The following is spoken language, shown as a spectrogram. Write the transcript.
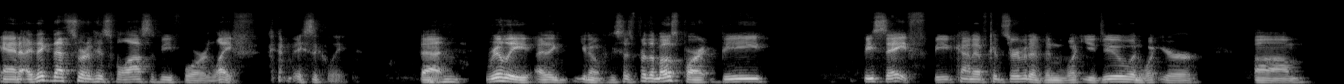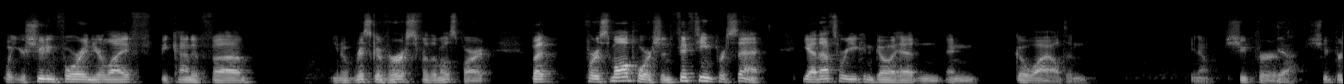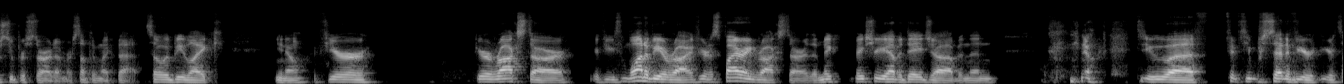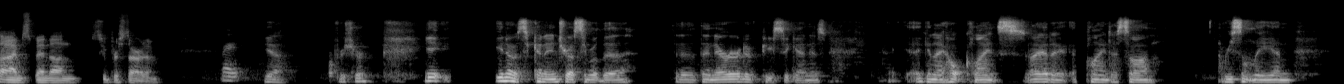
And I think that's sort of his philosophy for life, basically. That Mhm. really, I think, you know, he says for the most part, be be safe, be kind of conservative in what you do and what you're um what you're shooting for in your life, be kind of uh, you know, risk averse for the most part. But for a small portion, 15%, yeah, that's where you can go ahead and and go wild and you know shoot for Yeah. shoot for superstardom or something like that so it would be like you know if you're if you're a rock star if you want to be a rock if you're an aspiring rock star then make make sure you have a day job and then you know do uh 15% of your your time spend on superstardom Right. Yeah, for sure. You, you know, it's kind of interesting about the, the the narrative piece again is again, I help clients. I had a, a client I saw recently and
